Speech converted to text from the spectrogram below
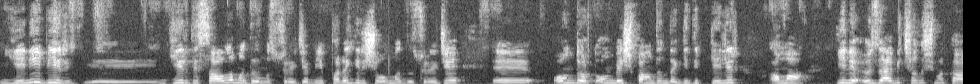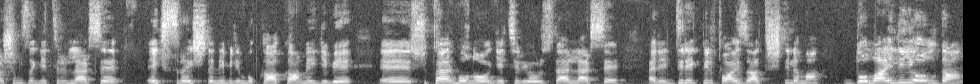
yeni bir e, girdi sağlamadığımız sürece bir para girişi olmadığı sürece e, 14-15 bandında gidip gelir ama yine özel bir çalışma karşımıza getirirlerse ekstra işte ne bileyim bu KKM gibi e, süper bono getiriyoruz derlerse hani direkt bir faiz artışı değil ama dolaylı yoldan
